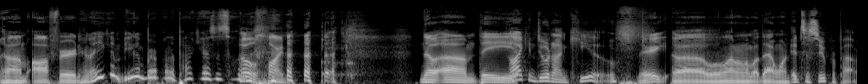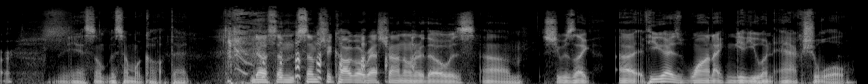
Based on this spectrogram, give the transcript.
um, offered. No, you can you can burp on the podcast. It's all oh, fine. no, um, they I can do it on cue. there. You, uh, well, I don't know about that one. It's a superpower. Yeah, some some would call it that. No, some some Chicago restaurant owner though was um she was like, uh, if you guys want, I can give you an actual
